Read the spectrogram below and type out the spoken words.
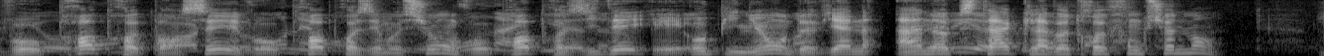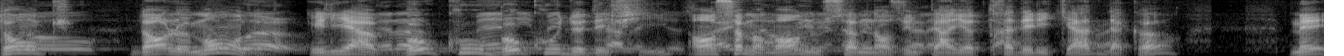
vos propres pensées, vos propres émotions, vos propres idées et opinions deviennent un obstacle à votre fonctionnement. Donc, dans le monde, il y a beaucoup, beaucoup de défis. En ce moment, nous sommes dans une période très délicate, d'accord? Mais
